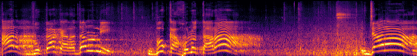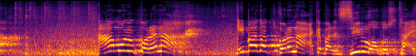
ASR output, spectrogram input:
আর বোকা কারা জানুনি? বোকা হলো তারা। যারা আমল করে না, ইবাদত করে না, একেবারে জিরো অবস্থায়,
